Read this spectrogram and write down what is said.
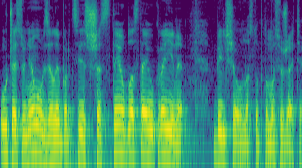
Участь у ньому взяли борці з шести областей України. Більше у наступному сюжеті.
